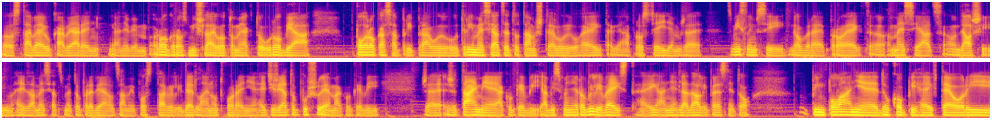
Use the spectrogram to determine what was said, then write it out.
staviajú kaviareň, ja neviem, rok rozmýšľajú o tom, jak to urobia, pol roka sa pripravujú, tri mesiace to tam štelujú, hej, tak ja proste idem, že zmyslím si, dobré, projekt, e, mesiac, ďalší, hej, za mesiac sme to pred Vianocami postavili, deadline, otvorenie, hej, čiže ja to pušujem ako keby, že, že time je ako keby, aby sme nerobili waste, hej, a nehľadali presne to pimpovanie dokopy, hej, v teórii,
